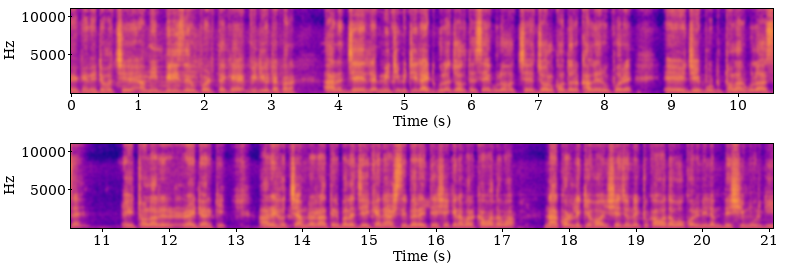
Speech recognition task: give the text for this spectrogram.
দেখেন, এটা হচ্ছে আমি ব্রিজের উপর থেকে ভিডিওটা করা। আর যে মিটি মিটি রাইডগুলো জ্বলতেছে, এগুলো হচ্ছে জলকদর খালের উপরে। যে বোট ট্রলারগুলো আছে, এই ট্রলারের রাইড আর কি। আর হচ্ছে আমরা রাতের বেলা যেখানে আসছি বেড়াইতে, সেখানে আবার খাওয়া দাওয়া না করলে কি হয়? সেজন্য একটু খাওয়া দাওয়াও করে নিলাম। দেশি মুরগি,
